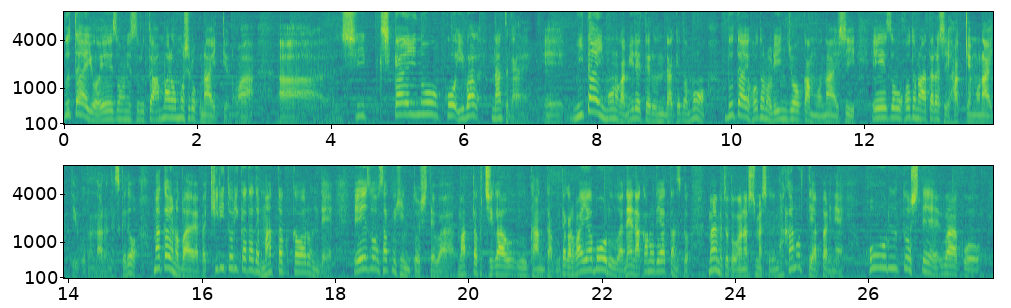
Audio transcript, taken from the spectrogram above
舞台を映像にするとあんまり面白くないっていうのはあ視界のこういわなんていうかねえー、見たいものが見れてるんだけども舞台ほどの臨場感もないし映像ほどの新しい発見もないっていうことになるんですけど魔界の場合はやっぱり切り取り方で全く変わるんで映像作品としては全く違う感覚。だからファイアボールはね中野でやったんですけど前もちょっとお話ししましたけど中野ってやっぱりねホールとしてはこう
